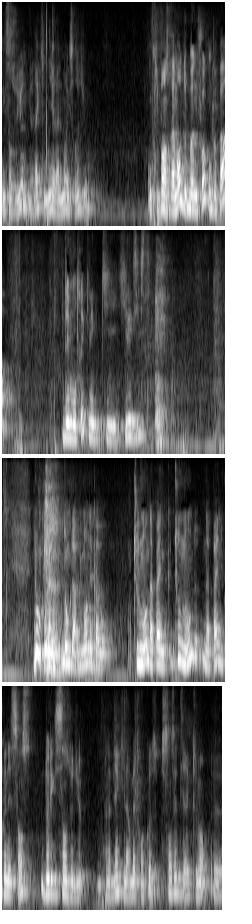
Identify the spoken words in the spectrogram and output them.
L'existence de Dieu, il y en a qui nient réellement l'existence de Dieu. Ou qui pensent vraiment de bonne foi qu'on ne peut pas démontrer qu'il existe. Donc, euh, donc l'argument n'est pas bon. Tout le monde n'a pas, pas une connaissance de l'existence de Dieu on a bien qu'il la remettre en cause sans être directement, euh,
